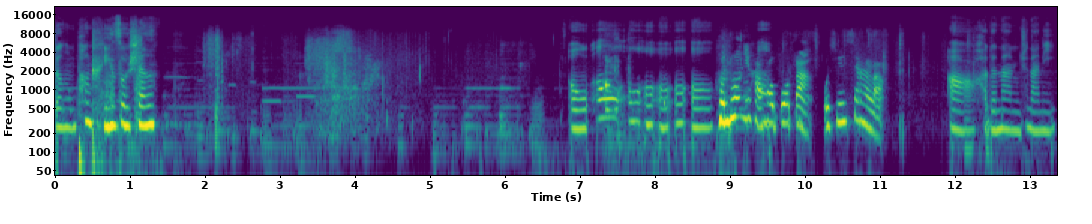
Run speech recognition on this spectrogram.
等胖成一座山。哦哦哦哦哦哦哦！彤彤，你好好播吧，我先下了。啊，好的那，你去哪里？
